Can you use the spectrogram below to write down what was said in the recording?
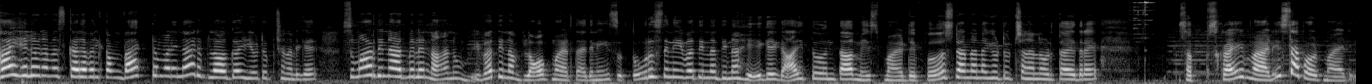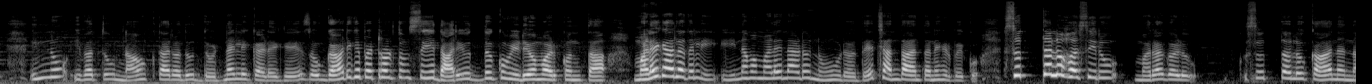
ಹಾಯ್ ಹಲೋ ನಮಸ್ಕಾರ. Welcome back to Maninad blog YouTube ಚಾನಲ್ಗೆ ಸುಮಾರು ದಿನ ಆದಮೇಲೆ ನಾನು ಇವತ್ತಿನ ವ್ಲಾಗ್ ಮಾಡ್ತಾ ಇದ್ದೀನಿ. ಸೊ ತೋರಿಸ್ತೀನಿ ಇವತ್ತಿನ ದಿನ ಹೇಗೆ ಆಯಿತು ಅಂತ ಮಿಸ್ ಮಾಡಿದೆ. ಫಸ್ಟ್ ಟೈಮ್ ನನ್ನ ಯೂಟ್ಯೂಬ್ ಚಾನಲ್ ನೋಡ್ತಾ ಇದ್ದರೆ ಸಬ್ಸ್ಕ್ರೈಬ್ ಮಾಡಿ ಸಪೋರ್ಟ್ ಮಾಡಿ. ಇನ್ನು ಇವತ್ತು ನಾವು ಹೋಗ್ತಾ ಇರೋದು ದೊಡ್ಡನಳ್ಳಿ ಕಡೆಗೆ. ಸೊ ಗಾಡಿಗೆ ಪೆಟ್ರೋಲ್ ತುಂಬಿಸಿ, ದಾರಿ ಉದ್ದಕ್ಕೂ ವಿಡಿಯೋ ಮಾಡ್ಕೊತ ಮಳೆಗಾಲದಲ್ಲಿ ಈ ನಮ್ಮ ಮಲೆನಾಡು ನೋಡೋದೇ ಚಂದ ಅಂತಲೇ ಹೇಳಬೇಕು. ಸುತ್ತಲೂ ಹಸಿರು ಮರಗಳು, ಸುತ್ತಲೂ ಕಾನನ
